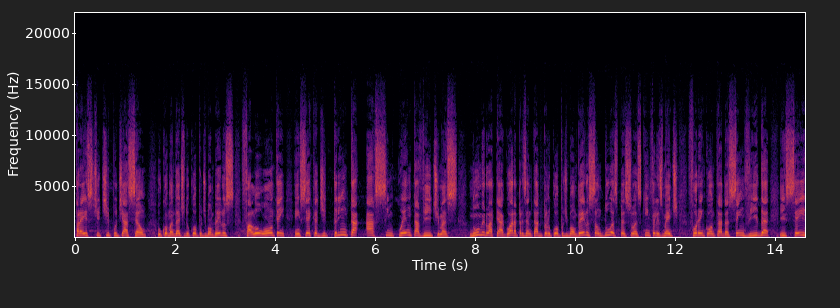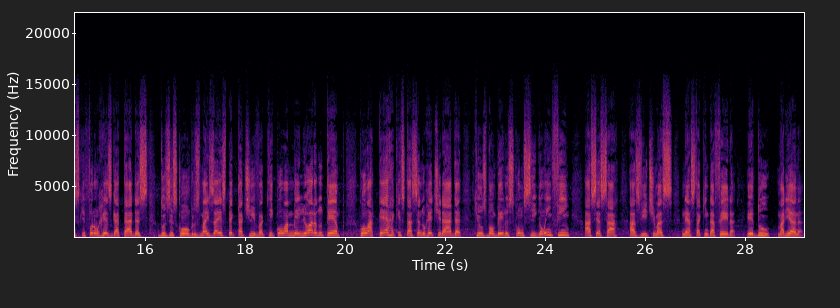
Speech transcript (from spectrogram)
para este tipo de ação. O comandante do Corpo de Bombeiros falou ontem em cerca de 30 a 50 vítimas. Número até agora apresentado pelo Corpo de Bombeiros são duas pessoas que infelizmente foram encontradas sem vida e seis que foram resgatadas dos escombros. Mas a expectativa que com a melhora do tempo, com a terra que está sendo retirada, que os bombeiros consigam, enfim, acessar as vítimas vítimas nesta quinta-feira. Edu, Mariana.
